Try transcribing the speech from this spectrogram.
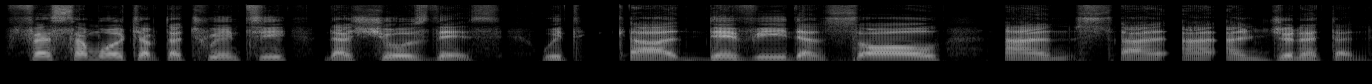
First Samuel chapter 20 that shows this with uh, David and Saul and, uh, uh, and Jonathan.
